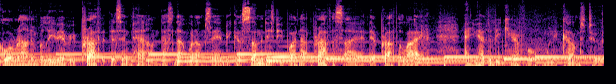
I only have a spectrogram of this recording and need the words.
go around and believe every prophet that's in town. That's not what I'm saying because some of these people are not prophesying, they're prophesying. And you have to be careful when it comes to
